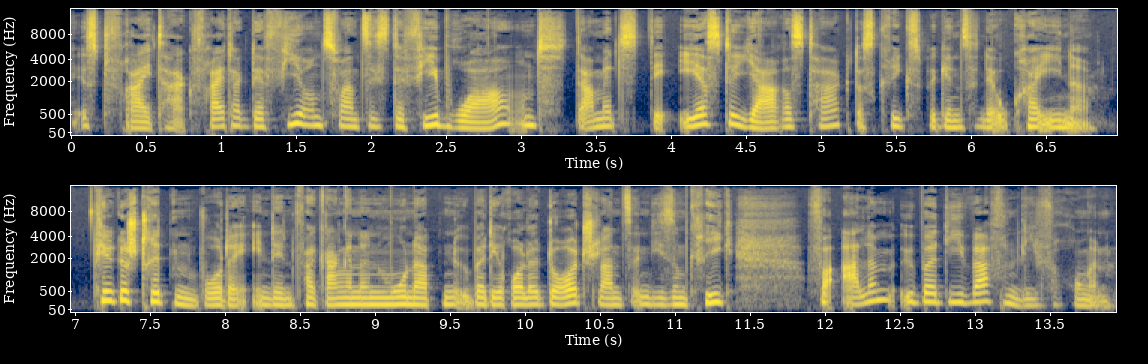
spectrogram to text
ist Freitag, Freitag der 24. Februar und damit der erste Jahrestag des Kriegsbeginns in der Ukraine. Viel gestritten wurde in den vergangenen Monaten über die Rolle Deutschlands in diesem Krieg, vor allem über die Waffenlieferungen.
